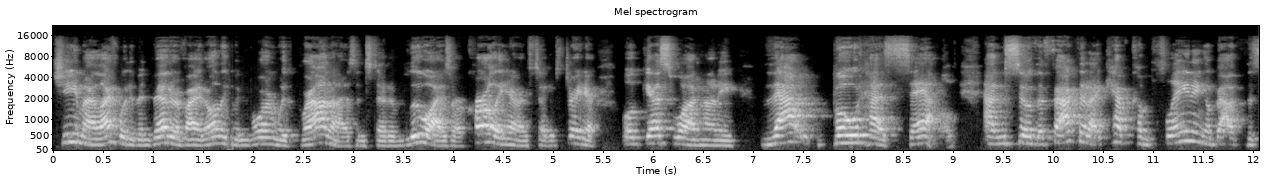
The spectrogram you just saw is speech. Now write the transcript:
gee, my life would have been better if I had only been born with brown eyes instead of blue eyes or curly hair instead of straight hair. Well, guess what, honey? That boat has sailed. And so the fact that I kept complaining about the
